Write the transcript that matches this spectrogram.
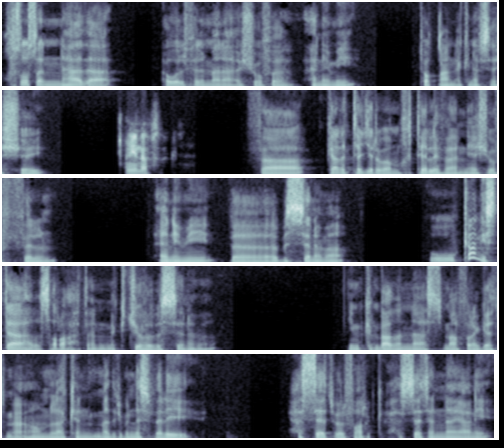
خصوصا أن هذا أول فيلم أنا أشوفه أنمي. أتوقع أنك نفس الشيء. أي نفسك فكانت تجربة مختلفة أني أشوف فيلم أنمي بالسينما. وكان يستاهل صراحة أنك تشوفه بالسينما. يمكن بعض الناس ما فرقت معهم لكن ما أدري بالنسبة لي حسيت بالفرق حسيت إنه يعني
